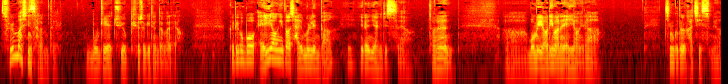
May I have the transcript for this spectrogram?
술 마신 사람들, 모기의 주요 표적이 된다고 하네요. 그리고 뭐 A형이 더 잘 물린다 이런 이야기도 있어요. 저는 어, 몸에 열이 많은 A형이라 친구들 같이 있으면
